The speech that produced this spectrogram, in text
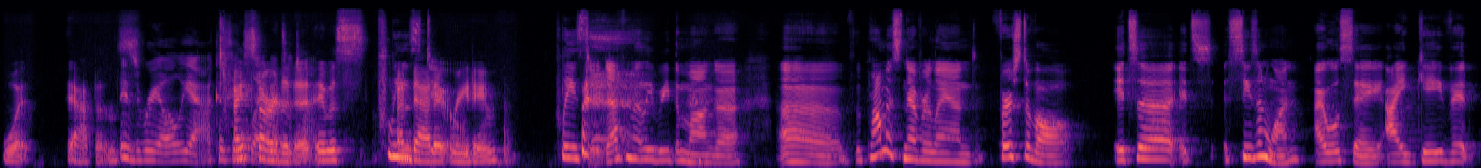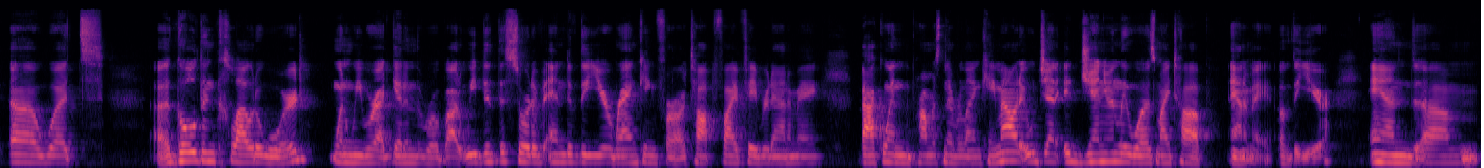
what happens. is real. Yeah, because I started it. It was Please I'm bad do. at reading. Please do definitely read the manga. Uh, the Promised Neverland. First of all, it's a it's season one. I will say I gave it uh, what a Golden Cloud Award when we were at Get in the Robot. We did this sort of end of the year ranking for our top five favorite anime. Back when The Promised Neverland came out, it gen- it genuinely was my top anime of the year, and um,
